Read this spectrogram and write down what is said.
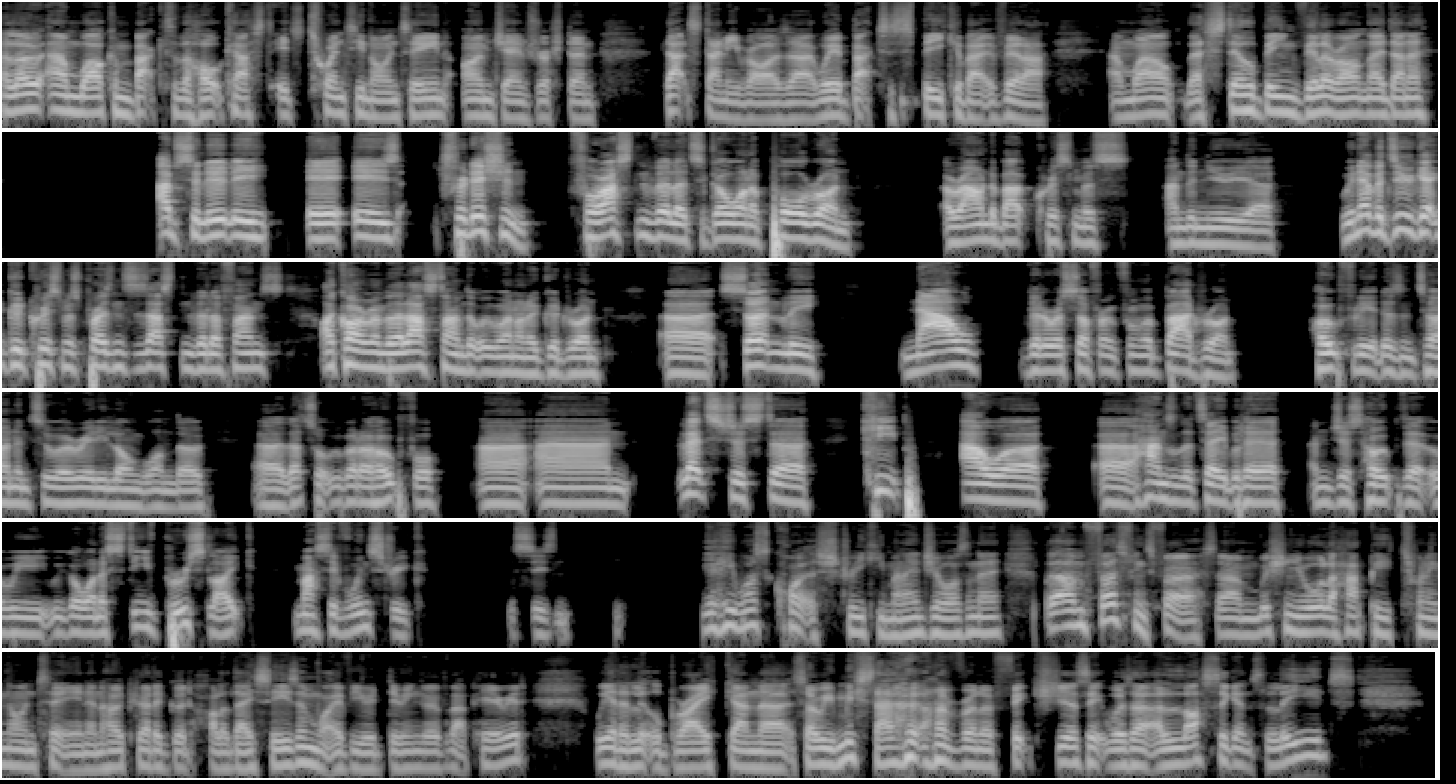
Hello and welcome back to the Holtecast. It's 2019. I'm James Rushton. That's Danny Raza. We're back to speak about Villa. And well, they're still being Villa, aren't they, Danny? Absolutely. It is tradition for Aston Villa to go on a poor run around about Christmas and the New Year. We never do get good Christmas presents as Aston Villa fans. I can't remember the last time that we went on a good run. Uh, certainly now Villa are suffering from a bad run. Hopefully, it doesn't turn into a really long one, though. Uh, that's what we've got to hope for. Uh, and let's just uh, keep our uh, hands on the table here and just hope that we, we go on a Steve Bruce like massive win streak this season. Yeah, he was quite a streaky manager, wasn't he? But um, first things first, um, wishing you all a happy 2019 and hope you had a good holiday season, whatever you were doing over that period. We had a little break, and uh, so we missed out on a run of fixtures. It was a, a loss against Leeds,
